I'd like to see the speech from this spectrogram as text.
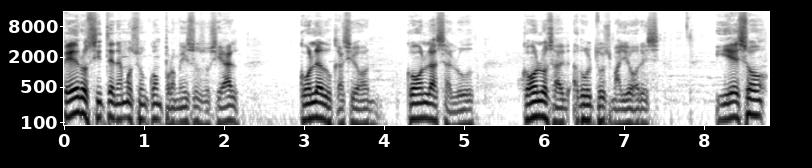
pero sí tenemos un compromiso social con la educación, con la salud, con los adultos mayores. Y eso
